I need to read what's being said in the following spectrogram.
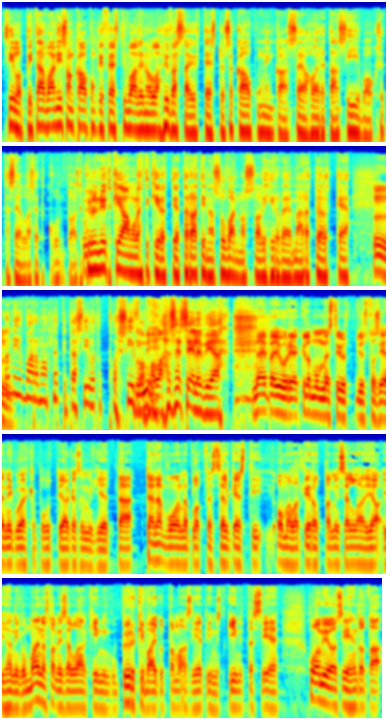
silloin pitää vain ison kaupunkifestivaalin olla hyvässä yhteistyössä kaupungin kanssa ja hoidetaan siivoukset ja sellaiset kuntoon. Että kyllä nytkin Aamulehti kirjoitti, että Ratinan suvannossa oli hirveä määrä tölkkejä. Mm. No niin varmaan, että ne pitää siivota pois. Siivoamalla se selviää. Näinpä juuri, ja kyllä mun mielestä just, just tosiaan niin kuin ehkä puhuttiin aikaisemminkin, että tänä vuonna Blockfest selkeästi omalla tiedottamisellaan ja ihan niin kuin mainostamisellaankin niin kuin pyrki vaikuttamaan siihen, että ihmiset kiinnittäisi siihen huomioon siihen tota,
